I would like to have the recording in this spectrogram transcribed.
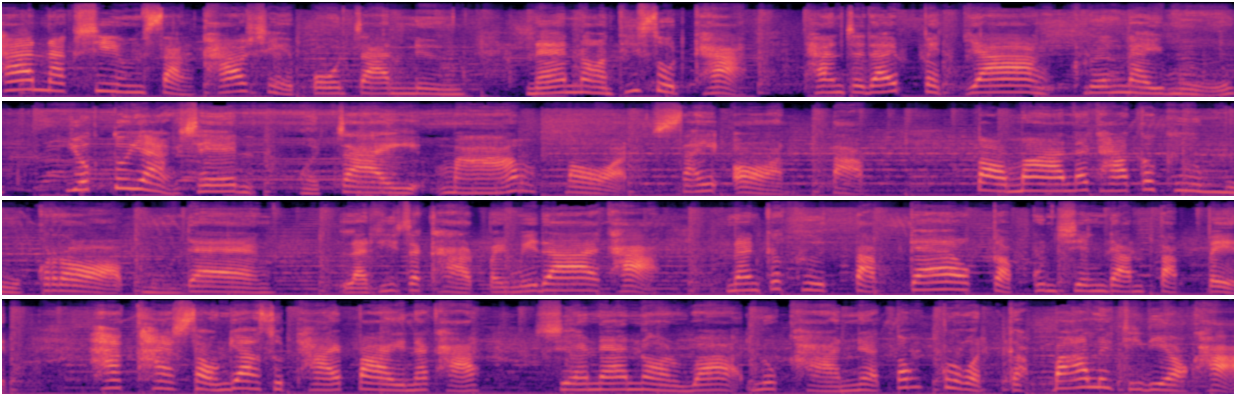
ถ้านักชิมสั่งข้าวเฉโปจานหนึ่งแน่นอนที่สุดค่ะ ท่านจะได้เป็ดย่าง เครื่องในหมู ยกตัวอย่างเช่น หัวใจ ม้าม ปอด ไส้อ่อน ตับ ต่อมานะคะก็คือหมูกรอบ หมูแดง และที่จะขาดไปไม่ได้ค่ะ นั่นก็คือตับแก้วกับกุนเชียงดำตับเป็ด หากขาดสองอย่างสุดท้ายไปนะคะ เชื่อแน่นอนว่าลูกค้าเนี่ยต้องโกรธกลับบ้านเลยทีเดียวค่ะ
